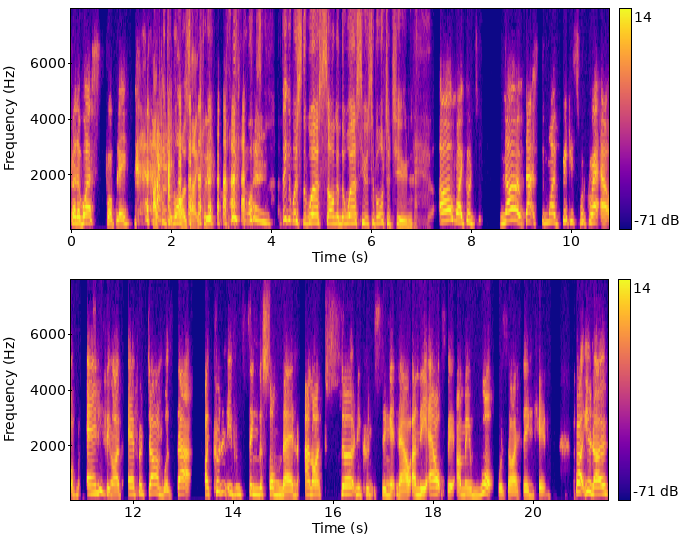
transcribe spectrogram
For the worst, probably. I think it was actually. I think it was. I think it was the worst song and the worst use of autotune. Oh my god! No, that's my biggest regret out of anything I've ever done was that I couldn't even sing the song then, and I certainly couldn't sing it now. And the outfit, I mean, what was I thinking? But you know,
